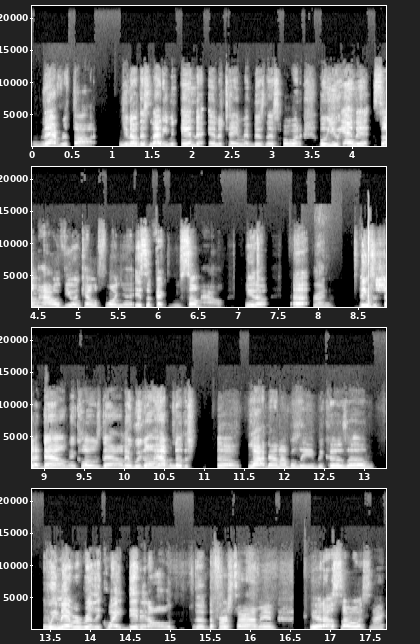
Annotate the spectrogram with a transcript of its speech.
never thought, you know, that's not even in the entertainment business or what. Well, you in it somehow. If you're in California, it's affecting you somehow. You know, uh, Right. Things are shut down and closed down, and we're gonna have another uh, lockdown, I believe, because uh, we never really quite did it all the, the first time, and you know, so it's like,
